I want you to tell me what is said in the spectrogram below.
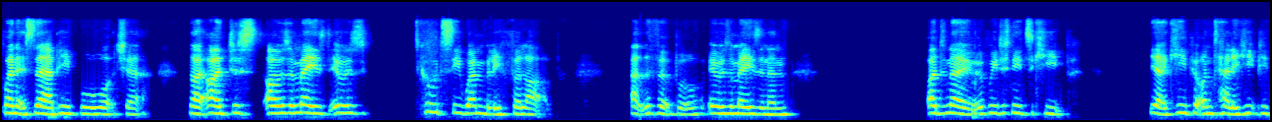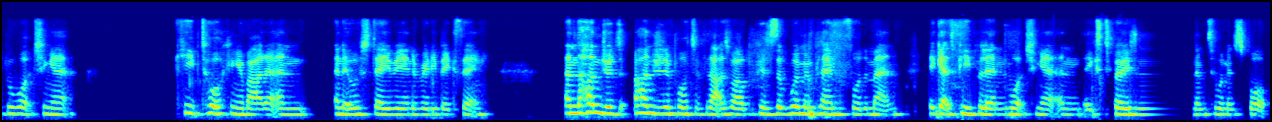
when it's there people will watch it. Like i just i was amazed. It was cool to see wembley fill up at the football. It was amazing and i don't know if we just need to keep yeah keep it on telly keep people watching it keep talking about it and and it will stay being a really big thing. And the 100 100 important for that as well because the women playing before the men it gets people in watching it and exposing them to women's sport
